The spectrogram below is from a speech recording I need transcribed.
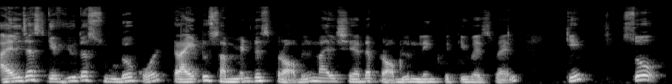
I'll just give you the pseudo code. Try to submit this problem. I'll share the problem link with you as well okay. So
